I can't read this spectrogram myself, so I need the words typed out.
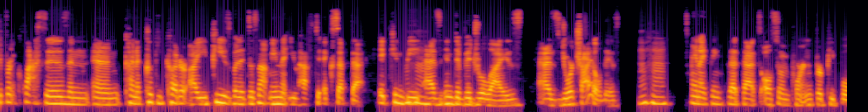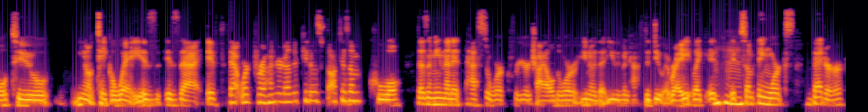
different classes and, and kind of cookie cutter IEPs, but it does not mean that you have to accept that. It can be mm-hmm. as individualized as your child is. Mm-hmm. And I think that that's also important for people to, you know, take away is, is that if that worked for a hundred other kiddos with autism, cool. Doesn't mean that it has to work for your child or, you know, that you even have to do it, right? Like if, mm-hmm. if something works better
